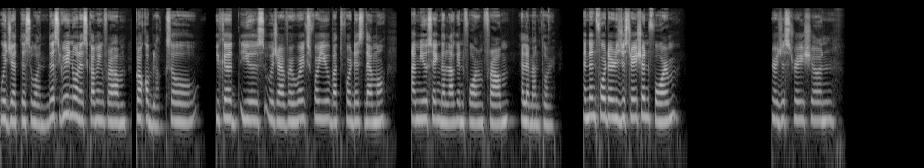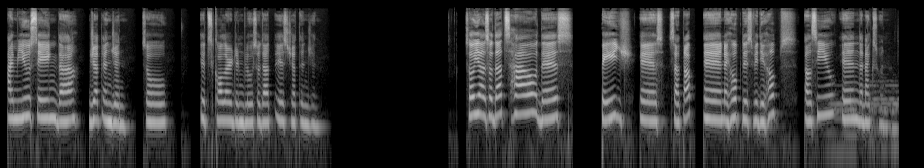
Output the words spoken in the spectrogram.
widget, this one. This green one is coming from CrocoBlock. So you could use whichever works for you, but for this demo, I'm using the login form from Elementor. And then for the registration form, registration, I'm using the Jet Engine. So it's colored in blue, so that is Jet Engine. So yeah, so that's how this page is set up. And I hope this video helps. I'll see you in the next one.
